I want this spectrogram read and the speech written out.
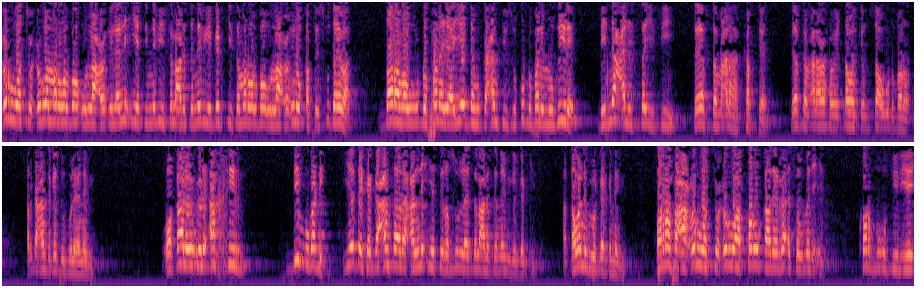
Curwatu curwo mar walbo uu laaco. Ilaa lixyati nabiy sal ly sl nabiga garhkiisa mar walbo uu laaco inuu qabto isku dayaba. Daraba wuu dhufanayaa yadahu gacantiisu ku dhufani mugiire binacli sayfi seefta macnaha kabteeda. Seefta macnaha waxa weye dhabankeedu saa ugu dhufano mar gacanta ka duubulaya nebiga. Wa qaala wuxuu ihi akhir dib uga dhig yadaka gacantaada can lixyati rasuuli lahi sal ly sl nabiga garhkiisa haqabani bu garhka nebiga. Fa rafaca curwatu curwa kor u qaaday ra'sahu madaxiisa kor buu u fiiriyey.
